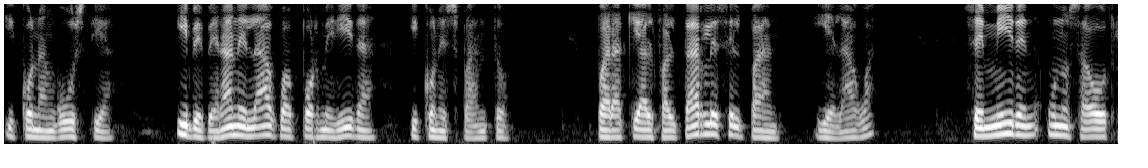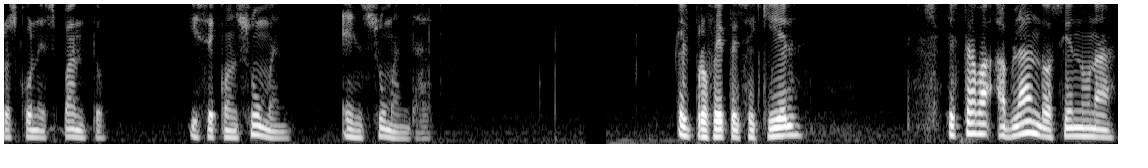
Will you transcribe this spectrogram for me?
y con angustia, y beberán el agua por medida y con espanto, para que al faltarles el pan y el agua, se miren unos a otros con espanto y se consuman en su maldad. El profeta Ezequiel estaba hablando, haciendo una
